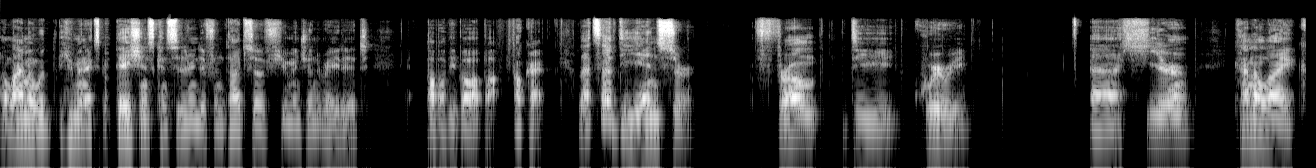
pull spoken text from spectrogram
alignment with human expectations, considering different types of human generated. Pa, pa, pa, pa, Okay, let's have the answer from the query uh, here, kind of like,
